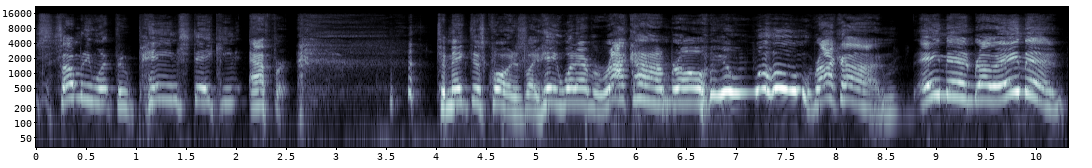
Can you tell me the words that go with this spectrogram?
somebody went through painstaking effort to make this quote. It's like, hey, whatever, rock on, bro. Woohoo, rock on. Amen, brother, amen.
